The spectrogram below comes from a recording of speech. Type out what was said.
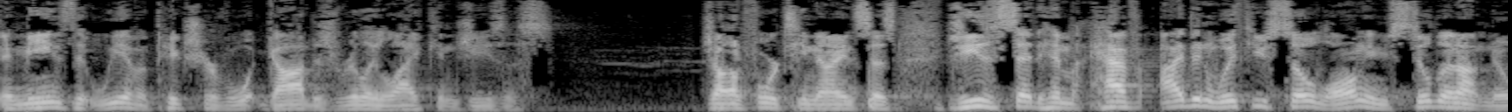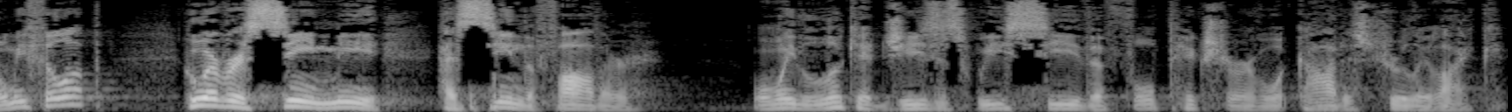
It means that we have a picture of what God is really like in Jesus. John 14, 9 says, Jesus said to him, Have I been with you so long and you still do not know me, Philip? Whoever has seen me has seen the Father. When we look at Jesus, we see the full picture of what God is truly like.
